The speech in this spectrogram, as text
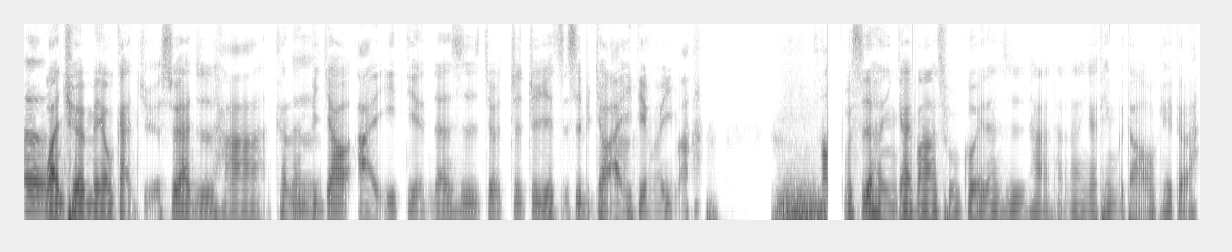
完全没有感觉。虽然就是他可能比较矮一点，嗯、但是就就就也只是比较矮一点而已嘛，嗯、不是很应该帮他出柜，但是他他他应该听不到，OK 的啦。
